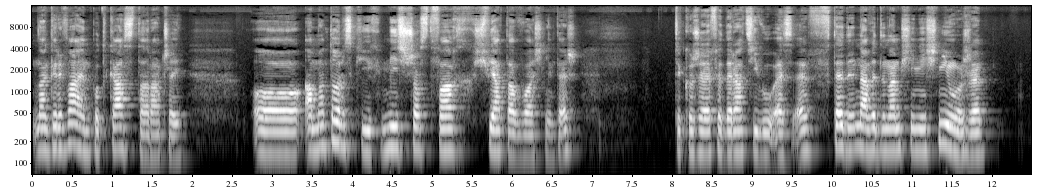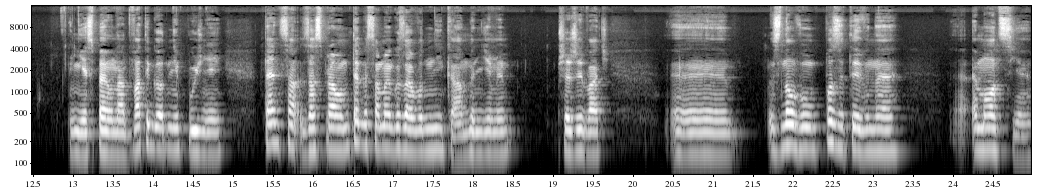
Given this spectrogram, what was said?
nagrywałem podcasta raczej o amatorskich mistrzostwach świata właśnie też, tylko że Federacji WSF, wtedy nawet nam się nie śniło, że niespełna dwa tygodnie później ten za sprawą tego samego zawodnika będziemy przeżywać yy, znowu pozytywne emocje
